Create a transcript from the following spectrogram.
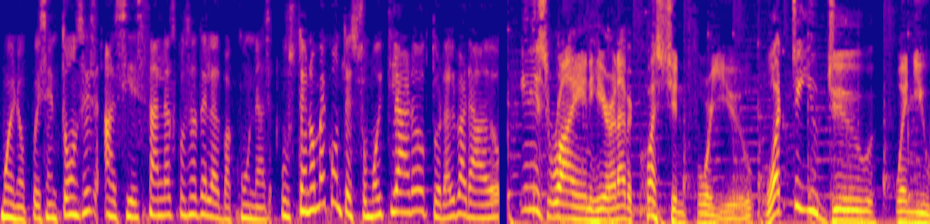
Bueno, pues entonces así están las cosas de las vacunas. Usted no me contestó muy claro, doctor Alvarado. It is Ryan here, and I have a question for you. What do you do when you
